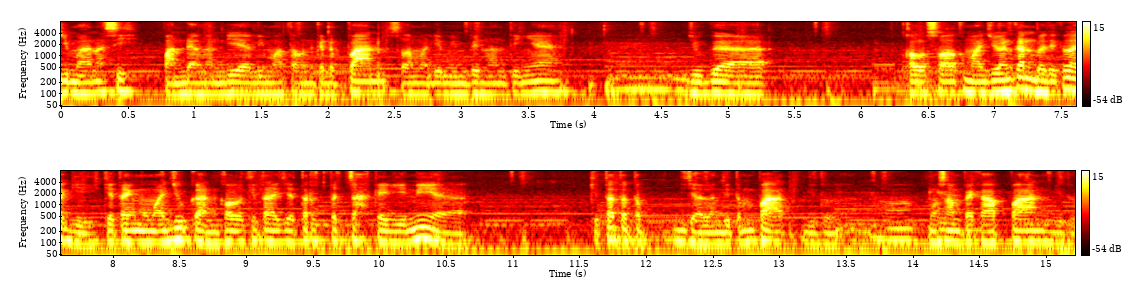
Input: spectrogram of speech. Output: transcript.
gimana sih pandangan dia lima tahun ke depan selama dia mimpin nantinya. Juga kalau soal kemajuan kan balik lagi kita yang memajukan. Kalau kita aja terpecah kayak gini ya kita tetap jalan di tempat gitu. Oke. mau sampai kapan gitu.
